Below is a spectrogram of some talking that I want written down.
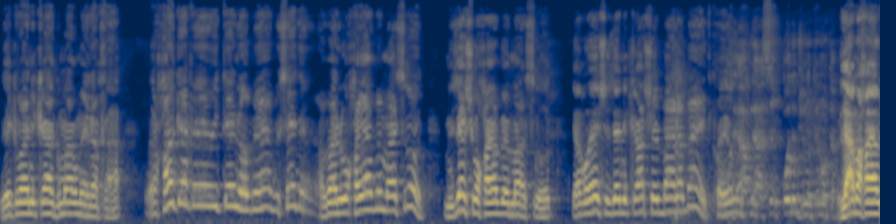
זה כבר נקרא גמר מלאכה, ואחר כך הוא ייתן לו בסדר, אבל הוא חייב במעשרות. מזה שהוא חייב במעשרות, אתה רואה שזה נקרא של בעל הבית. הוא חייב- להעשר קודם שנותן לו את הפאה. למה חייב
